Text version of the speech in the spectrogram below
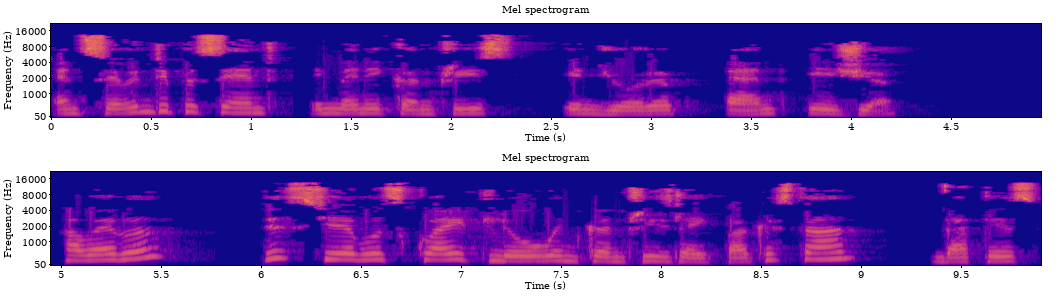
and 70% in many countries in Europe and Asia. However, this share was quite low in countries like Pakistan, that is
